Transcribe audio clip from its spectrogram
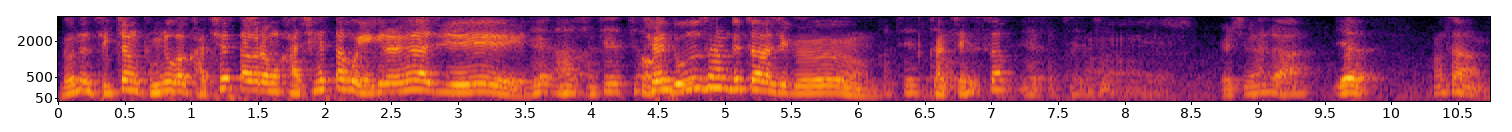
너는 직장 동료가 같이 했다 그러면 같이 했다고 얘기를 해야지. 예, 아 같이 했죠. 쟤 노는 사람 됐잖아 지금. 같이 했죠. 같이 했어? 예, 같이 했죠. 열심히 하자. 예, 항상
